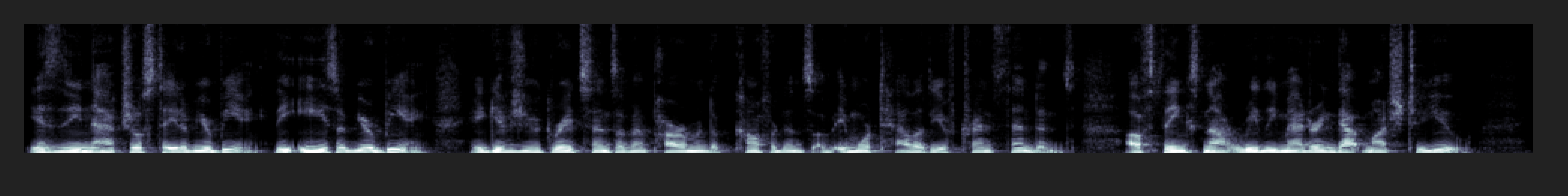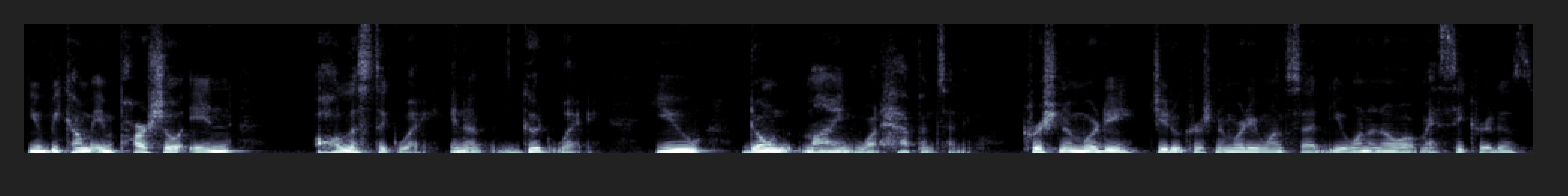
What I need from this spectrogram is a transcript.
is the natural state of your being, the ease of your being. It gives you a great sense of empowerment, of confidence, of immortality, of transcendence, of things not really mattering that much to you. You become impartial in a holistic way, in a good way. You don't mind what happens anymore. Krishnamurti, Jiddu Krishnamurti once said, you want to know what my secret is?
